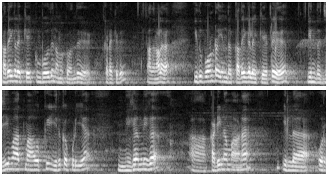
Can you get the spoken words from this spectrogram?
கதைகளை கேட்கும்போது நமக்கு வந்து கிடைக்குது. அதனால் இது போன்ற இந்த கதைகளை கேட்டு இந்த ஜீவாத்மாவுக்கு இருக்கக்கூடிய மிக மிக கடினமான இல்லை ஒரு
